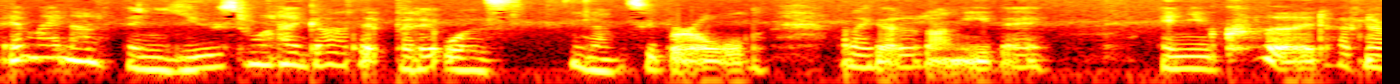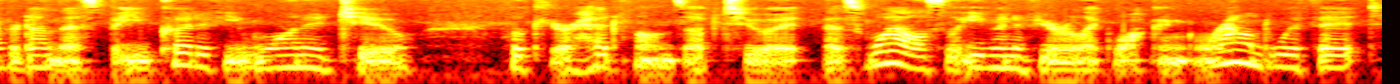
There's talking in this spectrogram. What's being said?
it might not have been used when I got it, but it was, you know, super old when I got it on eBay. And you could, I've never done this, but you could if you wanted to hook your headphones up to it as well. So even if you're like walking around with it,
